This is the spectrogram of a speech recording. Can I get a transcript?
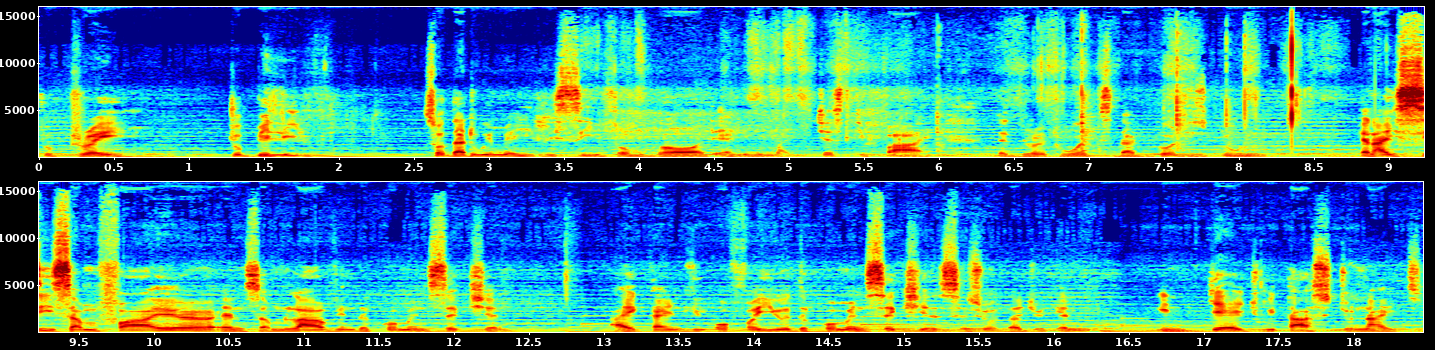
to pray, to believe, so that we may receive from God and we might justify the great works that God is doing. And I see some fire and some love in the comment section. I kindly offer you the comment section so that you can engage with us tonight.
